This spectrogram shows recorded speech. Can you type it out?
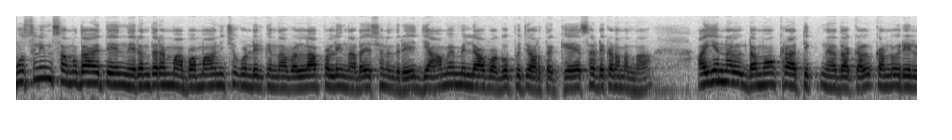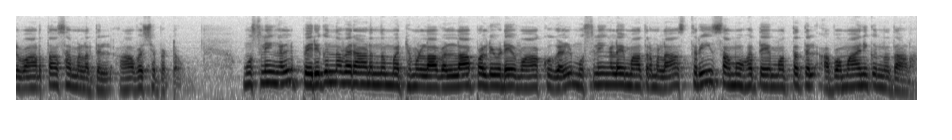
മുസ്ലിം സമുദായത്തെ നിരന്തരം അപമാനിച്ചുകൊണ്ടിരിക്കുന്ന വെള്ളാപ്പള്ളി നടേശനെതിരെ ജാമ്യമില്ലാ വകുപ്പ് ചേർത്ത് കേസെടുക്കണമെന്ന ഐ എൻ എൽ ഡെമോക്രാറ്റിക് നേതാക്കൾ കണ്ണൂരിൽ വാർത്താ സമ്മേളനത്തിൽ ആവശ്യപ്പെട്ടു. മുസ്ലിങ്ങൾ പെരുകുന്നവരാണെന്നും മറ്റുമുള്ള വെള്ളാപ്പള്ളിയുടെ വാക്കുകൾ മുസ്ലിങ്ങളെ മാത്രമല്ല സ്ത്രീ സമൂഹത്തെ മൊത്തത്തിൽ അപമാനിക്കുന്നതാണ്.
